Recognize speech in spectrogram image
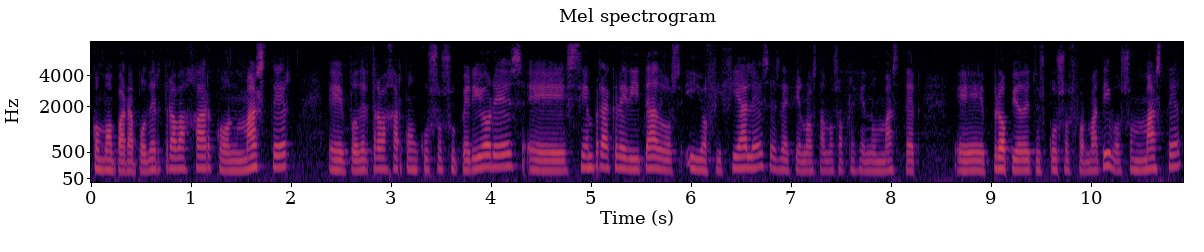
como para poder trabajar con máster, eh, poder trabajar con cursos superiores, siempre acreditados y oficiales, es decir, no estamos ofreciendo un máster propio de tus cursos formativos, son máster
